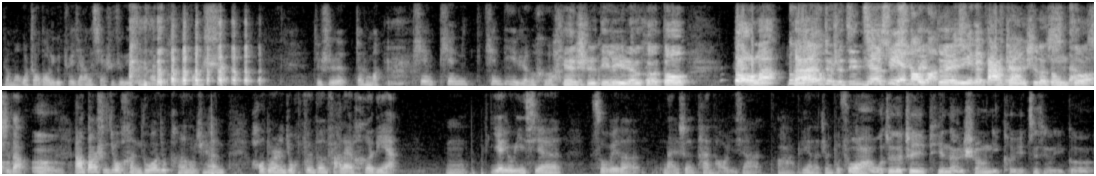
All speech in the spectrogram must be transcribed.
知道吗？我找到了一个绝佳的显示自己身材的好的方式，就是叫什么天天天地人和。天时地利人和都 到了，都到了咱就是今天情绪必须到了得对必须一个大出来展示的动是的作，是的嗯，然后当时就很多就朋友圈，好多人就纷纷发来贺电，嗯，也有一些所谓的男生探讨一下啊，练的真不错。哇，我觉得这一批男生你可以进行一个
